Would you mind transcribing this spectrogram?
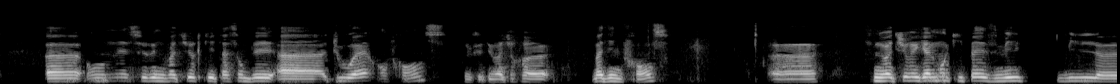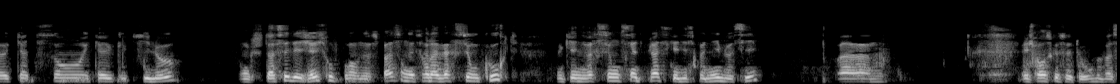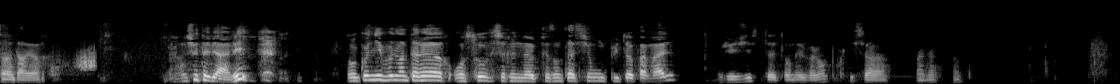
Euh, on est sur une voiture qui est assemblée à Douai en France. Donc c'est une voiture euh, made in France. Euh, c'est une voiture également qui pèse 1000, 1400 et quelques kilos. Donc c'est assez léger je trouve pour un espace. On est sur la version courte. Donc il y a une version 7 places qui est disponible aussi. Euh, et je pense que c'est tout. On peut passer à l'intérieur. Je t'ai bien allé. Donc au niveau de l'intérieur, on se trouve sur une présentation plutôt pas mal. Je vais juste tourner le volant pour qu'il ça... Voilà.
